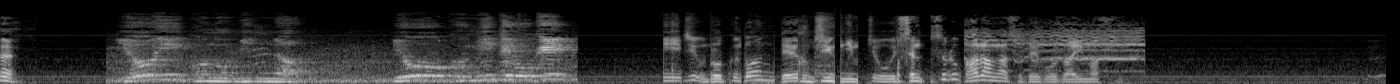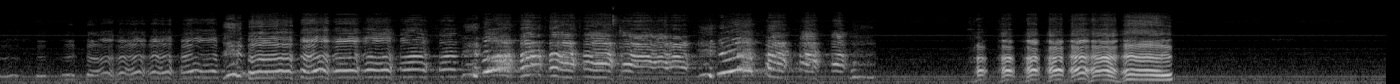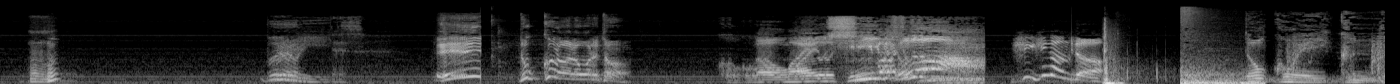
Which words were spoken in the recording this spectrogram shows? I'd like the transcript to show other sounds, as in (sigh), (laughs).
(laughs) 良い子のみんなよく見ておけ。26番で軍人に挑戦するパラガスでございます。ブ (laughs) ロリーですえー、どっから現れたここがお前の死に場所だ。避難だ。どこへ行くんだ？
